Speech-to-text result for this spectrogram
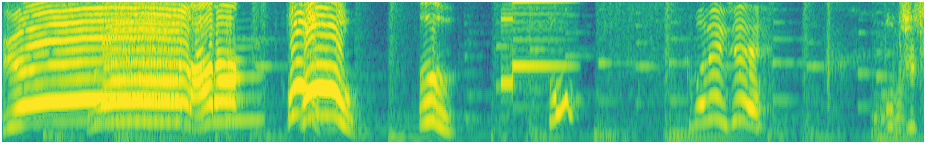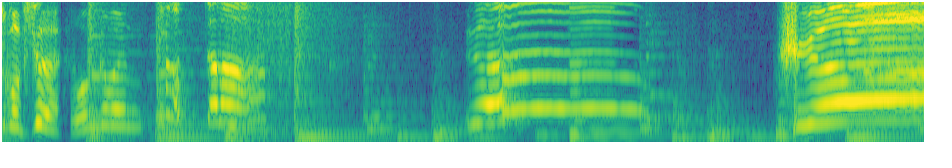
으아! 으아! 나랑 오! 어, 또? 그만해 이제. 멈출 수가 없어. 원금은 차갑잖아. 으아! 으아!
